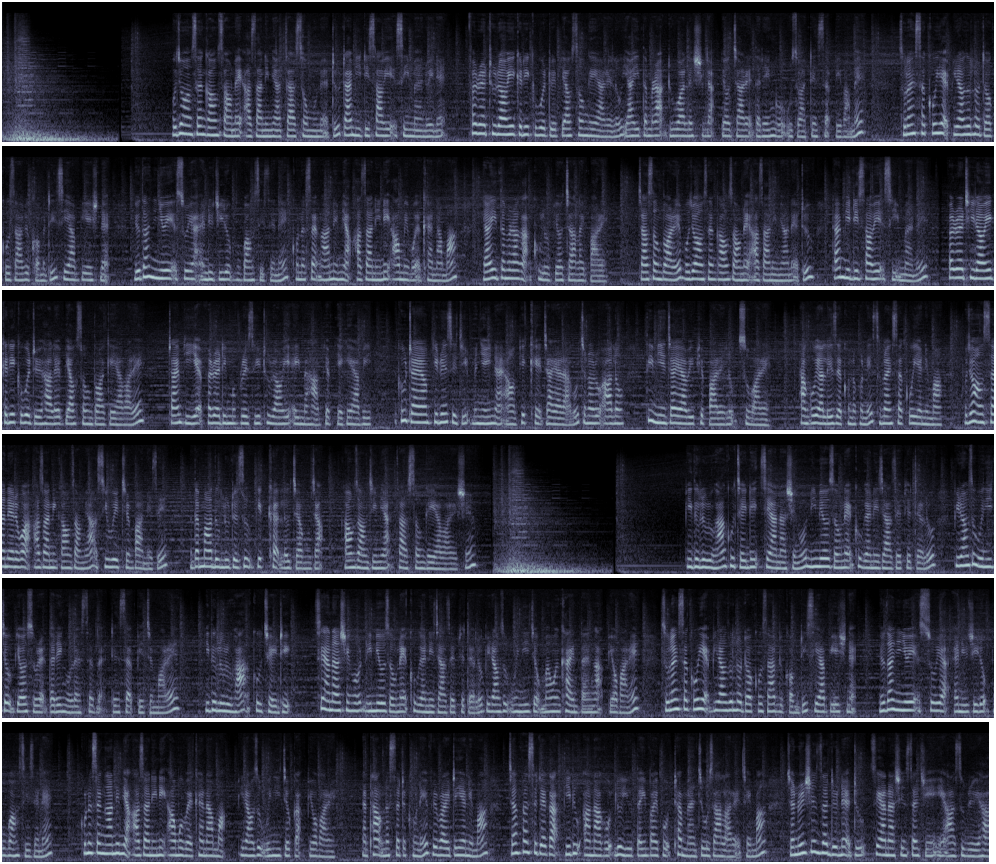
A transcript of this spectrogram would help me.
ဘိုးကျော်အောင်ဆန်းကောင်းဆောင်တဲ့အာဇာနည်များကြားဆုံးမှုနဲ့အတူတိုင်းပြည်တိဆောက်ရေးအစီအမံတွေနဲ့ ဖရယ်ထူထောင်ရေးကတိကဝတ်တွေပျောက်ဆုံးခဲ့ရတယ်လို့ယာယီသမရဒူဝါလက်ရှိလပြောကြားတဲ့သတင်းကိုဥစွာတင်ဆက်ပေးပါမယ်။ဇူလိုင်19ရက်ပြည်ထောင်စုလွှတ်တော်ကိုစားပြုကော်မတီ CRPH နဲ့မြို့သားညီညွတ်ရေးအစိုးရ NUG တို့ပူးပေါင်းစီစဉ်တဲ့85နှစ်မြောက်အာဇာနည်နေ့အောက်မေ့ပွဲအခမ်းအနားမှာယာယီသမရကအခုလိုပြောကြားလိုက်ပါတယ်။ကြားဆုံးသွားတဲ့ဗိုလ်ချုပ်အောင်ဆန်းကောင်းဆောင်တဲ့အာဇာနည်များနဲ့အတူတိုင်းပြည်တည်ဆောက်ရေးအစီအမံတွေဖရယ်ထီထောင်ရေးကတိကဝတ်တွေဟာလည်းပျောက်ဆုံးသွားခဲ့ရပါတယ်။တိုင်းပြည်ရဲ့ဖရယ်ဒီမိုကရေစီထူထောင်ရေးအိမ်မက်ဟာပြည့်ပြည့်ခဲ့ရပြီး အခုတိုင်အောင်ပြည်တွင်းစစ်ကြီးမငြိမ်းနိုင်အောင်ဖြစ်ခဲ့ကြရတာကိုကျွန်တော်တို့အားလုံးသိမြင်ကြရပြီးဖြစ်ပါတယ်လို့ဆိုပါတယ်1948ခုနှစ်ဇူလိုင်19ရက်နေ့မှာဗိုလ်ချုပ်အောင်ဆန်းတဲ့ကအာဇာနည်ကောင်းဆောင်များအစည်းအဝေးကျင်းပနေစဉ်မတမသူလူတစုပြစ်ခတ်လောက်ကြမှုကြောင့်ခေါင်းဆောင်ကြီးများစဆုံးခဲ့ရပါတယ်ရှင်ပြည်သူလူထုဟာအခုချိန်ထိဆီယနာရှင်ကိုနှီးမျိုးစုံနဲ့ခုခံနေကြဆဲဖြစ်တယ်လို့ပြည်ထောင်စုဝန်ကြီးချုပ်ပြောဆိုတဲ့သတင်းကိုလည်းဆက်လက်တင်ဆက်ပေးကြပါမယ်။ပြည်သူလူထုဟာအခုချိန်ထိ ဆီယနာရှင်ကိုနှီးမျိုးစုံနဲ့ခုခံနေကြဆဲဖြစ်တယ်လို့ပြည်ထောင်စုဝန်ကြီးချုပ်မန်ဝင်းခိုင်တန်းကပြောပါတယ်။ဇူလိုင်19ရက်ပြည်ထောင်စုလွှတ်တော်ကိုစားပြုကော်မတီ CRPH နဲ့မြို့သားညီညွတ်ရေးအစိုးရ NUG တို့ပူးပေါင်းစီစဉ်တဲ့95နှစ်မြောက်အာဇာနည်နေ့အောက်မှုပဲခမ်းနားမှာပြည်ထောင်စုဝန်ကြီးချုပ်ကပြောပါတယ်။2021ခုနှစ်ဖေဖော်ဝါရီလရက်နေ့မှာဂျမ်ဖတ်စစ်တပ်ကပြည်သူအာဏာကိုလူယူသိမ်းပိုက်ဖို့ထပ်မံစ조사လာတဲ့အချိန်မှာ Generation Z တွေနဲ့အတူဆီယနာရှင်စက်ချင်းအင်အားစုတွေဟာ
